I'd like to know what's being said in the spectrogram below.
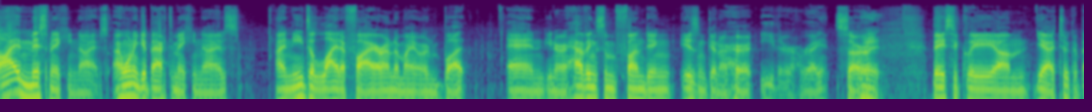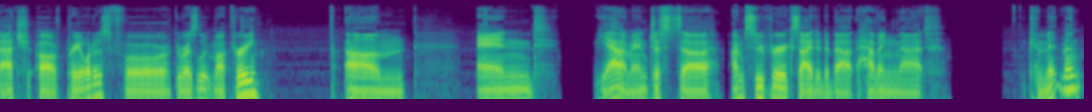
I miss making knives. I want to get back to making knives. I need to light a fire under my own butt, and you know, having some funding isn't going to hurt either, right? So, Right. basically, um, yeah, I took a batch of pre-orders for the Resolute Mark III, um, and yeah, man, just uh, I'm super excited about having that commitment.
